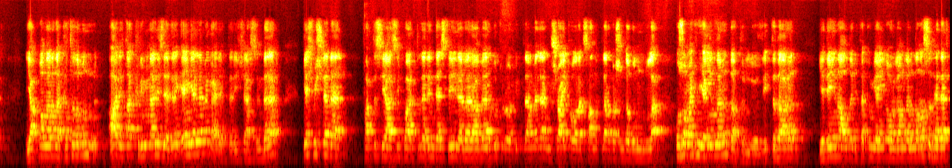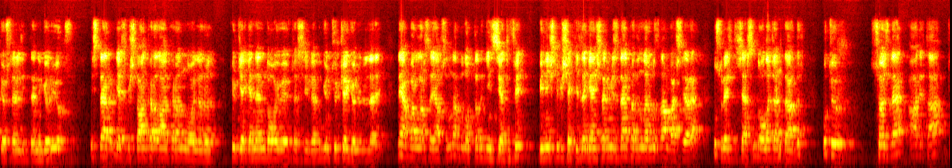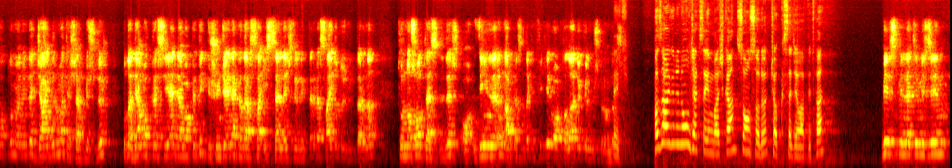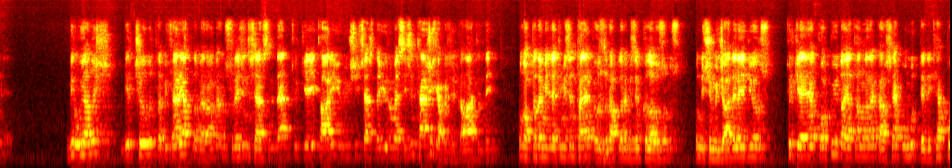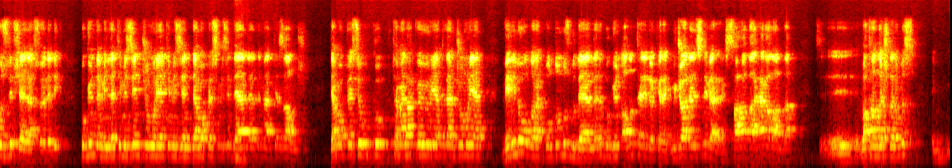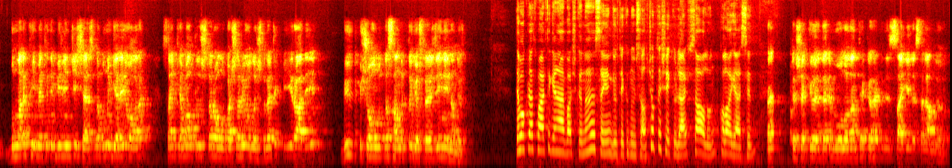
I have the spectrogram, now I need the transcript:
yapmalarına katılımın adeta kriminalize ederek engelleme gayretleri içerisindeler. Geçmişte de farklı siyasi partilerin desteğiyle beraber bu tür örgütlenmeler müşahit olarak sandıklar başında bulundular. O zamanki yayınlarını da hatırlıyoruz. İktidarın yedeğini aldığı bir takım yayın organlarında nasıl hedef gösterildiklerini görüyoruz. İster geçmişte Ankara'da Ankara'nın oyları, Türkiye genelinde oy ve ötesiyle bugün Türkiye gönüllüleri ne yaparlarsa yapsınlar bu noktadaki inisiyatifi bilinçli bir şekilde gençlerimizden, kadınlarımızdan başlayarak bu süreç içerisinde olacaklardır. Bu tür sözler adeta toplum önünde caydırma teşebbüsüdür. Bu da demokrasiye, demokratik düşünceye ne kadar içselleştirdikleri ve saygı duyduklarının turnusol testidir. O zihinlerin arkasındaki fikir ortalığa dökülmüş durumdadır. Peki. Pazar günü ne olacak Sayın Başkan? Son soru. Çok kısa cevap lütfen. Biz milletimizin bir uyanış, bir çığlıkla, bir feryatla beraber bu sürecin içerisinden Türkiye'yi tarihi yürüyüşü içerisinde yürümesi için tercih yapacağı kanaatindeyim. Bu noktada milletimizin talep ve ızdırapları bizim kılavuzumuz. Bunun için mücadele ediyoruz. Türkiye'ye korkuyu dayatanlara karşı hep umut dedik, hep pozitif şeyler söyledik. Bugün de milletimizin, cumhuriyetimizin, demokrasimizin değerlerini merkeze almış. Demokrasi, hukuk, temel hak ve hürriyetler, cumhuriyet, verili olarak bulduğumuz bu değerleri bugün alın teri dökerek, mücadelesini vererek, sahada, her alanda e, vatandaşlarımız e, bunların kıymetinin bilinci içerisinde bunun gereği olarak Sayın Kemal Kılıçdaroğlu başarıya ulaştıracak bir iradeyi büyük bir çoğunlukla sandıkta göstereceğine inanıyorum. Demokrat Parti Genel Başkanı Sayın Gültekin Uysal. Çok teşekkürler. Sağ olun. Kolay gelsin. Ben teşekkür ederim. Muğla'dan tekrar hepinizi saygıyla selamlıyorum.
